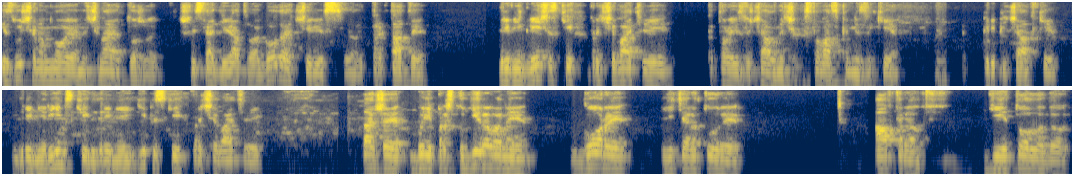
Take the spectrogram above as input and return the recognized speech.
изучено мною, начиная тоже с 69 -го года, через э, трактаты древнегреческих врачевателей, которые изучал на чехословацком языке, перепечатки древнеримских, древнеегипетских врачевателей. Также были простудированы горы литературы авторов, диетологов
